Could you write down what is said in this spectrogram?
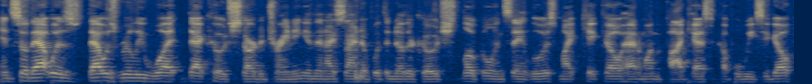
and so that was that was really what that coach started training. And then i signed up with another coach local in st louis mike Kitko, had him on the podcast a couple weeks ago.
